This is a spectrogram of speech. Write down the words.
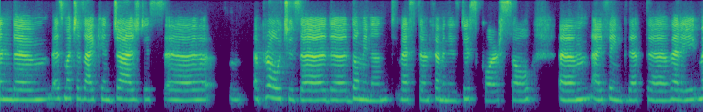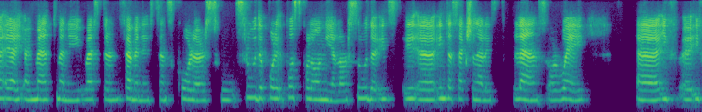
and um, as much as I can judge this uh, approach is uh, the dominant Western feminist discourse. So um, I think that uh, very, I, I, met many Western feminists and scholars who through the post-colonial or through the uh, intersectionalist lens or way, uh, if, uh, if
